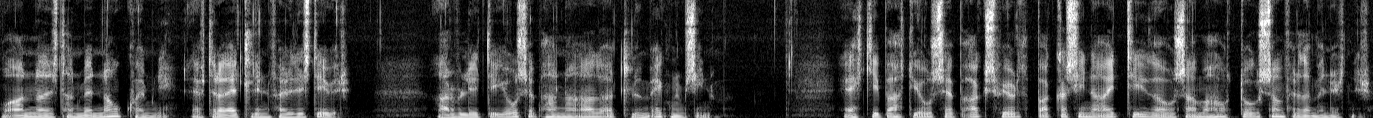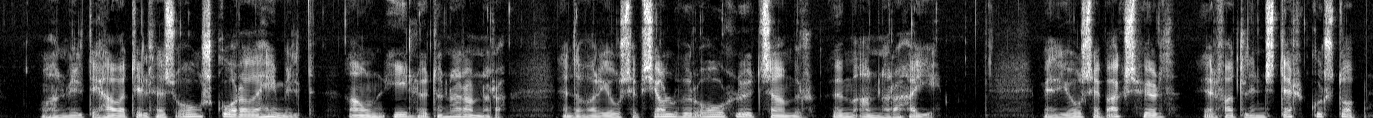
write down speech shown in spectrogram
og annaðist hann með nákvæmni eftir að ellin færðist yfir. Arfliti Jósef hanna að öllum egnum sínum. Ekki batt Jósef Axfjörð bakka sína ætið á sama hátt og samferðamennirnir og hann vildi hafa til þess óskoraða heimild án íhlutunar annara en það var Jósef sjálfur óhlutsamur um annara hægi. Með Jósef Axfjörð er fallin sterkur stopn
